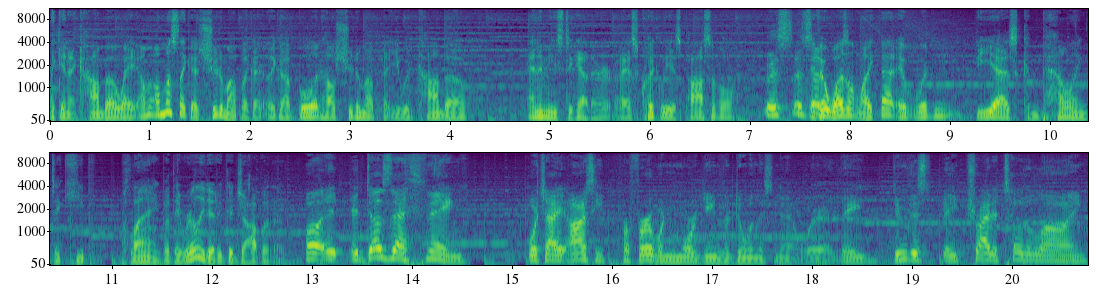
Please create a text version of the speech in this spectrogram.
like in a combo way, almost like a shoot 'em up, like a like a bullet hell shoot 'em up that you would combo enemies together as quickly as possible. It's, it's If a- it wasn't like that, it wouldn't be as compelling to keep playing. But they really did a good job with it. Well, it, it does that thing, which I honestly prefer when more games are doing this now, where they do this, they try to toe the line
